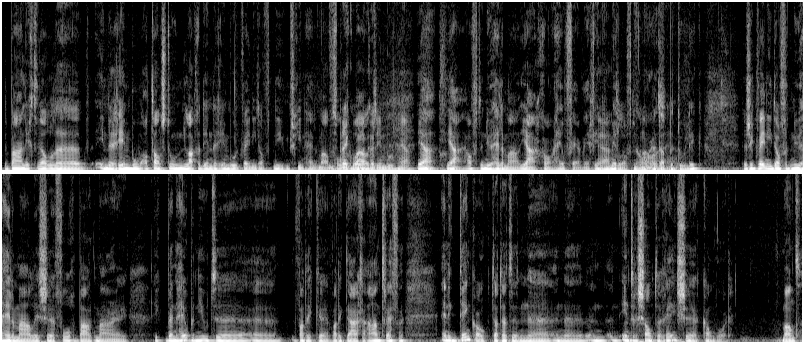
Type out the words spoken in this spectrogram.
De baan ligt wel eh, in de rimboe. Althans, toen lag het in de rimboe. Ik weet niet of het nu misschien helemaal volgebouwd Spreekwoordelijke Rimboe. Ja. ja, ja, of het er nu helemaal, ja, gewoon heel ver weg in Ja, de middle of nowhere, alles, dat ja. bedoel ik. Dus ik weet niet of het nu helemaal is eh, volgebouwd, maar ik ben heel benieuwd eh, wat, ik, wat ik daar ga aantreffen. En ik denk ook dat het een, een, een, een interessante race kan worden. Want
